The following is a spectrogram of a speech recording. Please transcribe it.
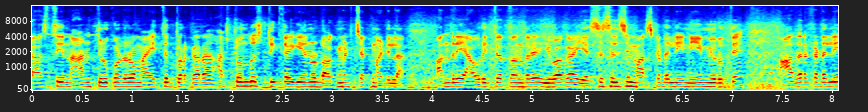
ಜಾಸ್ತಿ ನಾನು ತಿಳ್ಕೊಂಡಿರೋ ಮಾಹಿತಿ ಪ್ರಕಾರ ಅಷ್ಟೊಂದು ಸ್ಟಿಕ್ ಆಗಿ ಏನು ಡಾಕ್ಯುಮೆಂಟ್ ಚೆಕ್ ಮಾಡಿಲ್ಲ. ಅಂದರೆ ಯಾವ ರೀತಿ ಅಂತಂದರೆ ಇವಾಗ S S L C marks ಕಾರ್ಡಲ್ಲಿ ನೇಮ್ ಇರುತ್ತೆ. ಆಧಾರ್ ಕಾರ್ಡಲ್ಲಿ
